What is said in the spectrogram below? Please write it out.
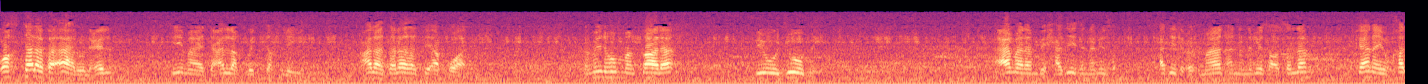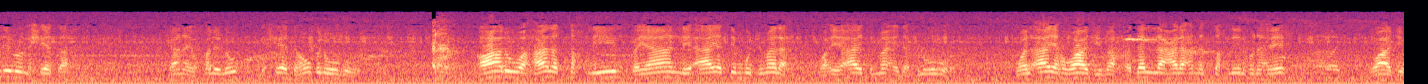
واختلف أهل العلم فيما يتعلق بالتخليل على ثلاثة أقوال. فمنهم من قال بوجوبه عملا بحديث النبي حديث عثمان أن النبي صلى الله عليه وسلم كان يخلل لحيته. كان يخلل لحيته في الوضوء قالوا وهذا التخليل بيان لآية مجملة وهي آية المائدة في الوضوء. والآية واجبة فدل على أن التخليل هنا إيش؟ واجب.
